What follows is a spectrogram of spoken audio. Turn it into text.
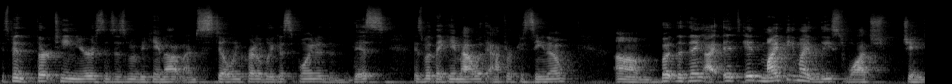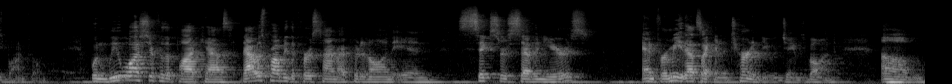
It's been 13 years since this movie came out, and I'm still incredibly disappointed that this is what they came out with after Casino. Um, but the thing, I, it, it might be my least watched James Bond film. When we watched it for the podcast, that was probably the first time I put it on in six or seven years. And for me, that's like an eternity with James Bond. Um,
